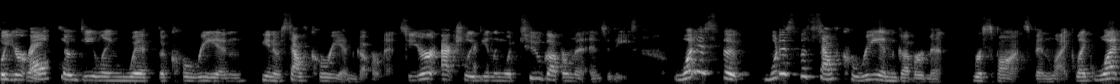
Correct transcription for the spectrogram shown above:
But you're Right. also dealing with the Korean, you know, South Korean government. So, you're actually dealing with two government entities. What is the what is the South Korean government response been like? Like, what?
